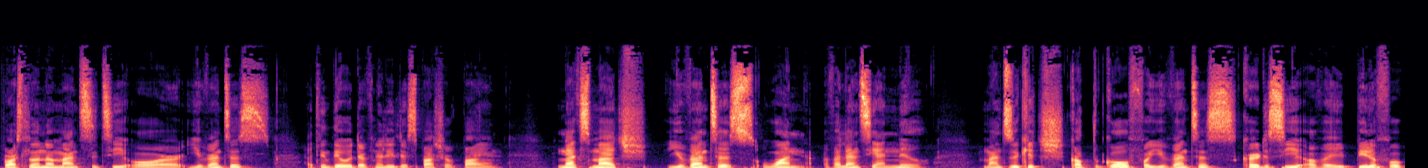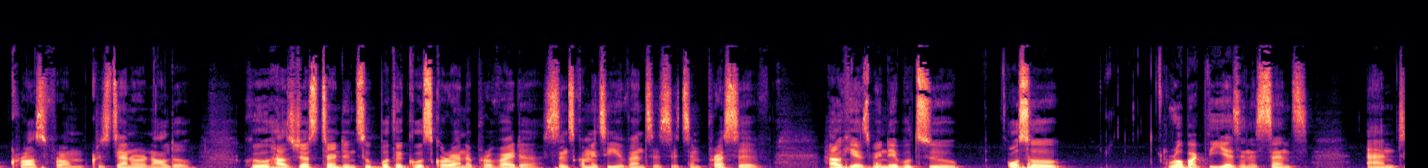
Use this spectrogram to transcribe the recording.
Barcelona, Man City, or Juventus, I think they will definitely dispatch of Bayern. Next match, Juventus won, Valencia nil. Mandzukic got the goal for Juventus, courtesy of a beautiful cross from Cristiano Ronaldo, who has just turned into both a goal scorer and a provider since coming to Juventus. It's impressive how he has been able to also roll back the years in a sense and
